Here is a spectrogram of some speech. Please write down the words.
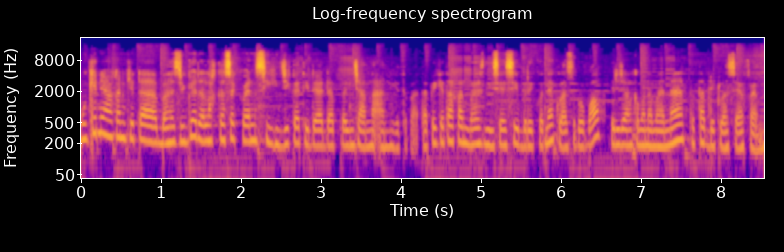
mungkin yang akan kita bahas juga adalah konsekuensi jika tidak ada perencanaan gitu, Pak. Tapi kita akan bahas di sesi berikutnya kelas People. Jadi jangan ke mana-mana, tetap di kelas FM.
